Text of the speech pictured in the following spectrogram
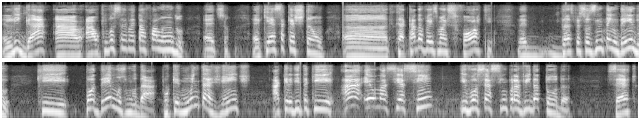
ligar a, ao que você vai estar tá falando, Edson é que essa questão uh, cada vez mais forte né, das pessoas entendendo que podemos mudar, porque muita gente acredita que ah, eu nasci assim e vou ser assim para a vida toda, certo?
